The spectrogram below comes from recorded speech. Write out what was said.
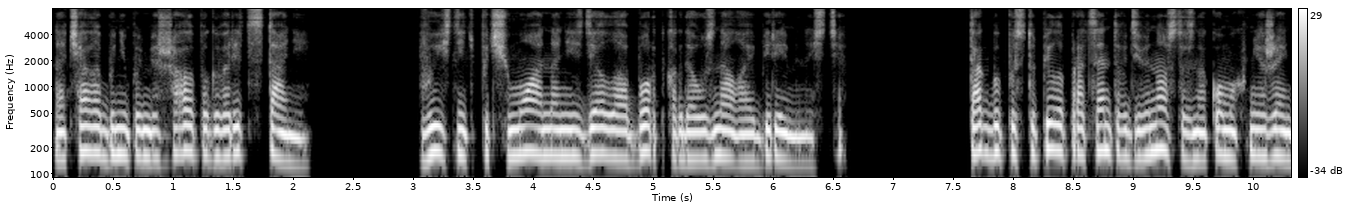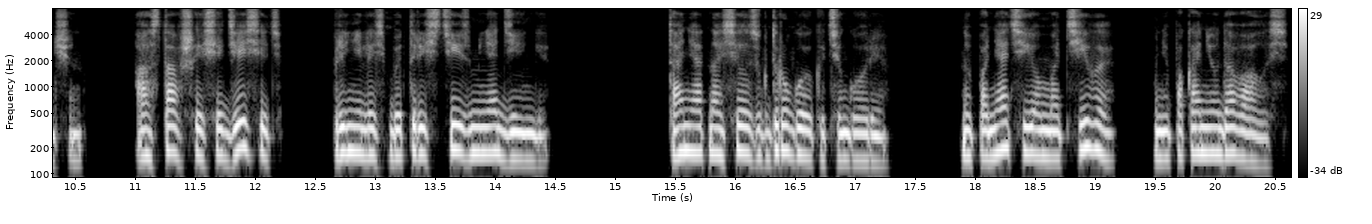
Начало бы не помешало поговорить с Таней, выяснить, почему она не сделала аборт, когда узнала о беременности. Так бы поступило процентов 90 знакомых мне женщин, а оставшиеся 10 принялись бы трясти из меня деньги. Таня относилась к другой категории, но понять ее мотивы мне пока не удавалось.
